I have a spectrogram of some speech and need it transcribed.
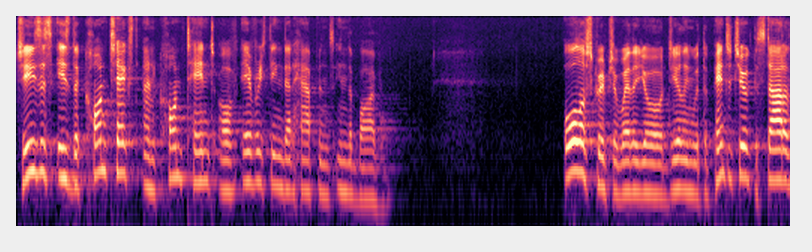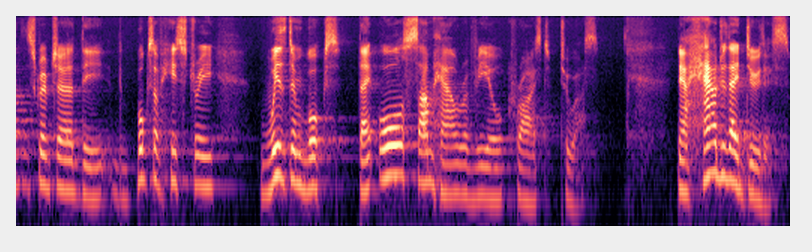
Jesus is the context and content of everything that happens in the Bible. All of Scripture, whether you're dealing with the Pentateuch, the start of the Scripture, the, the books of history, wisdom books, they all somehow reveal Christ to us. Now, how do they do this?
